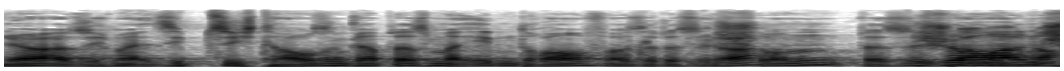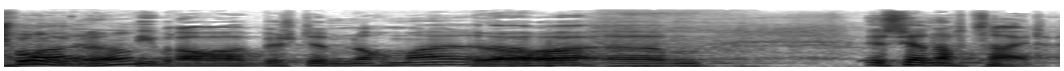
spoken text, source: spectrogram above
Ja, also ich meine, 70.000 gab das mal eben drauf. Also das ist schon, das ist Die schon mal ein noch Schwung. mal, Ne? Die braucht er bestimmt nochmal, aber ähm, ist ja noch Zeit.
